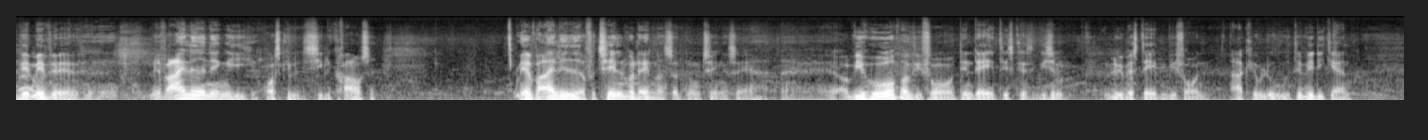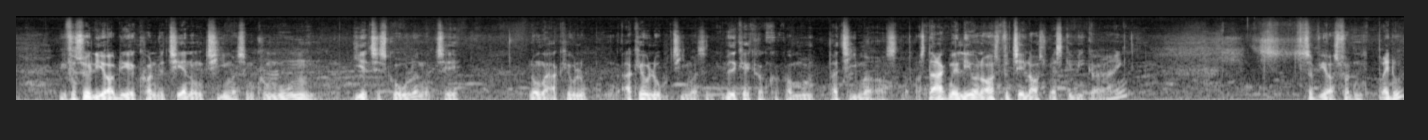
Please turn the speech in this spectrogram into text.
være med med, med vejledning i Roskilde Sille Krause. Med at vejlede og fortælle, hvordan og sådan nogle ting og sager. Øh, og vi håber, vi får den dag, det skal ligesom løbe af staben, vi får en arkeolog ud. Det vil de gerne. Vi forsøger lige op at konvertere nogle timer, som kommunen giver til skolerne til nogle arkeolog, arkeologtimer, så vi kan komme ud et par timer og, og snakke med eleverne og også fortælle os, hvad skal vi gøre, ikke? Så vi også får den bredt ud.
